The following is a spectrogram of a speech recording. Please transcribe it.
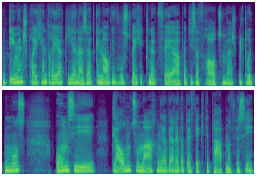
und dementsprechend reagieren. Also er hat genau gewusst, welche Knöpfe er bei dieser Frau zum Beispiel drücken muss, um sie glauben zu machen, er wäre der perfekte Partner für sie.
